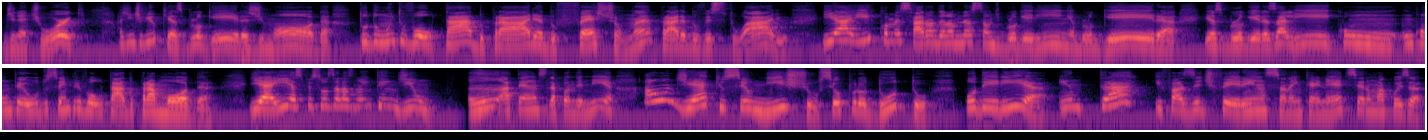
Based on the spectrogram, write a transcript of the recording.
de network, a gente viu que as blogueiras de moda, tudo muito voltado para a área do fashion, né, para a área do vestuário. E aí começaram a denominação de blogueirinha, blogueira, e as blogueiras ali com um conteúdo sempre voltado para moda. E aí as pessoas elas não entendiam até antes da pandemia, aonde é que o seu nicho, o seu produto poderia entrar e fazer diferença na internet se era uma coisa,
